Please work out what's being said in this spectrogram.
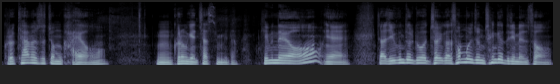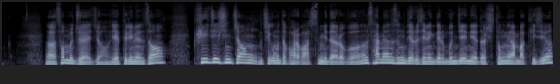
그렇게 하면서 좀 가요. 음, 그럼 괜찮습니다. 힘내요. 예. 자, 이분들도 저희가 선물 좀 챙겨드리면서 어, 선물 줘야죠. 예, 드리면서 퀴즈 신청 지금부터 바로 받습니다, 여러분. 3연승제로 진행되는 문재인 8시 동네 한바 퀴즈.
